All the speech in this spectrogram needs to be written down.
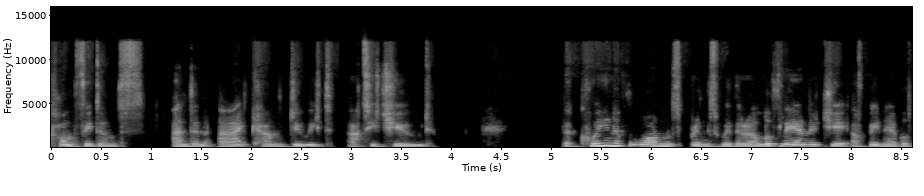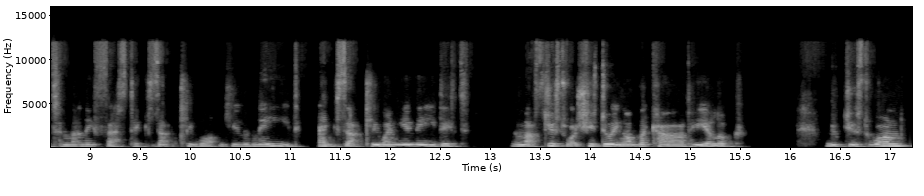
confidence, and an I can do it attitude. The Queen of Wands brings with her a lovely energy of being able to manifest exactly what you need, exactly when you need it. And that's just what she's doing on the card here. Look, with just one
